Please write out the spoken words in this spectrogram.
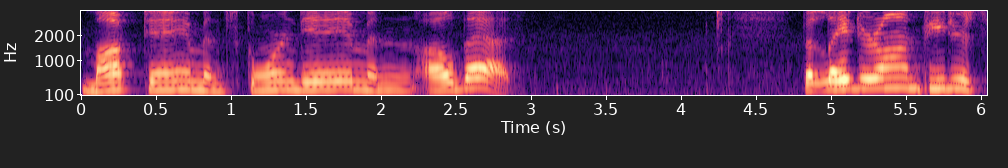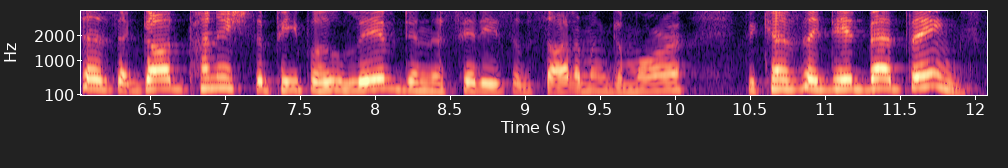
mocked him and scorned him and all that. But later on, Peter says that God punished the people who lived in the cities of Sodom and Gomorrah because they did bad things.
